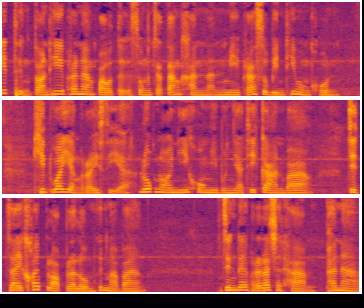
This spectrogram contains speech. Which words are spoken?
คิดถึงตอนที่พระนางเปาเต๋อทรงจะตั้งครรภ์นั้นมีพระสุบินที่มงคล คิดว่าอย่างไรเสีย ลูกน้อยนี้คงมีบุญญาธิการบ้าง จิตใจค่อยปลอบประโลมขึ้นมาบ้าง จึงได้พระราชทานพระนาม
